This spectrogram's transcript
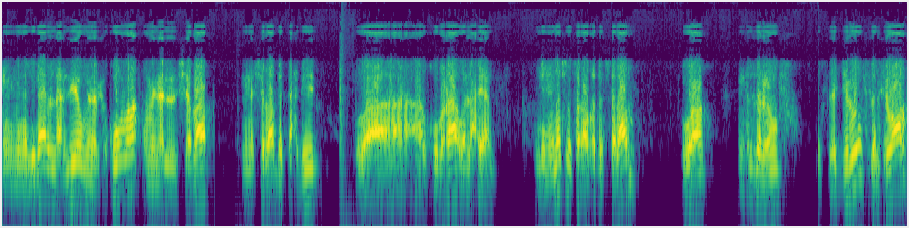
من الإدارة الأهلية ومن الحكومة ومن الشباب من الشباب بالتحديد والخبراء والأعيان. لنشر ثقافة السلام ونبذ العنف الجلوس للحوار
